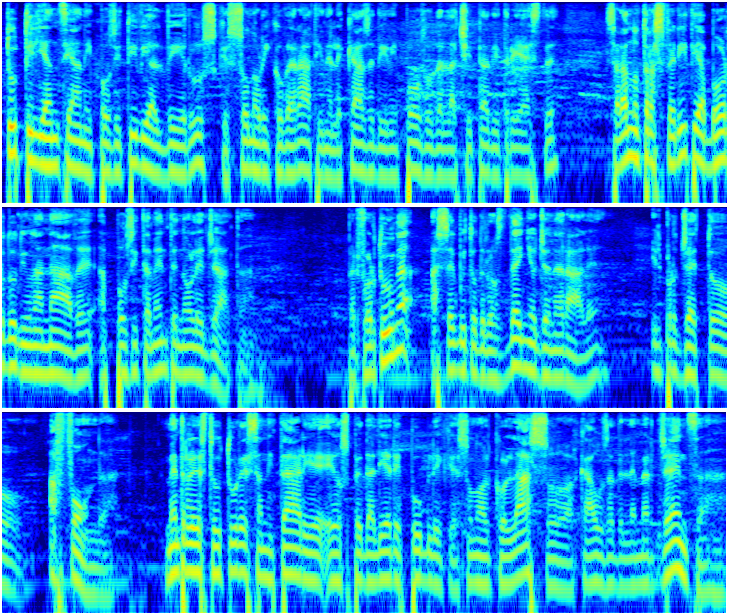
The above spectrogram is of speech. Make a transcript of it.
tutti gli anziani positivi al virus che sono ricoverati nelle case di riposo della città di Trieste saranno trasferiti a bordo di una nave appositamente noleggiata. Per fortuna, a seguito dello sdegno generale, il progetto affonda. Mentre le strutture sanitarie e ospedaliere pubbliche sono al collasso a causa dell'emergenza,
